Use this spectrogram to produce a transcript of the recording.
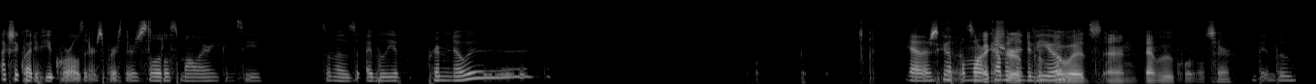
Actually quite a few corals interspersed. They're just a little smaller. You can see some of those, I believe, primnoid. Yeah, there's a Yeah, couple it's a more mixture coming of into view. primnoids and bamboo corals here. bamboo.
